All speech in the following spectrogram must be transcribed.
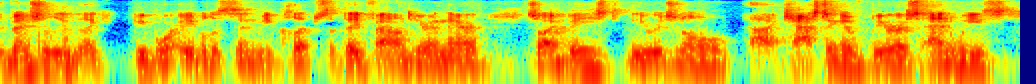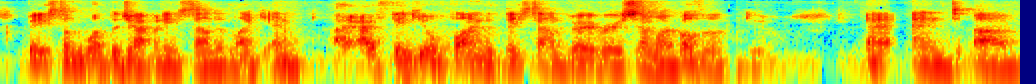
eventually, like people were able to send me clips that they'd found here and there. So I based the original uh, casting of Beerus and Whis based on what the Japanese sounded like, and I, I, think you'll find that they sound very, very similar. Both of them do, and uh,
